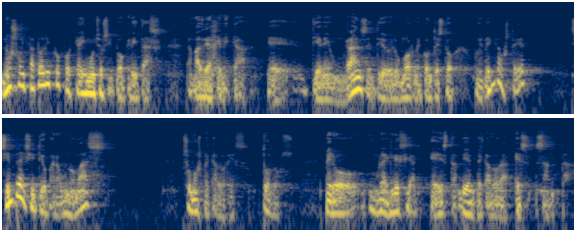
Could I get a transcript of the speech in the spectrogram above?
no soy católico porque hay muchos hipócritas. La Madre Angélica, que tiene un gran sentido del humor, le contestó, pues venga usted, siempre hay sitio para uno más. Somos pecadores, todos, pero una iglesia que es también pecadora es santa.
